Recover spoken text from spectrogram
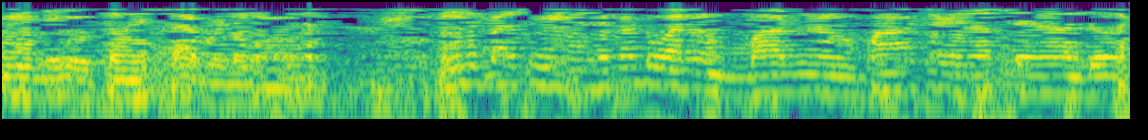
මේ දෙහි තොනස්සා ගොඩ ගන්නවා. ඊට පස්සේ මේ ඇට කටු වල බාරන පාට වෙනස් වෙනවා.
